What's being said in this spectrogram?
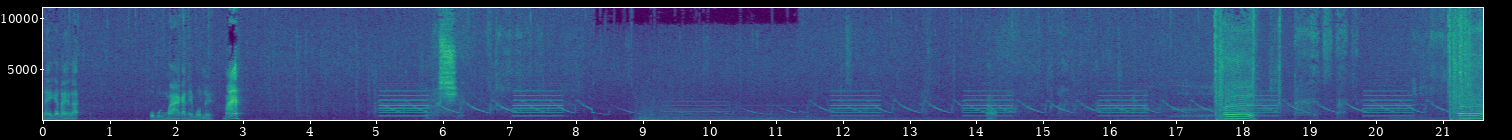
ไหนๆก็ไหนละพวกมึงมากันให้หมดเลย มา Oh, shit. อ้าเออ เออ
